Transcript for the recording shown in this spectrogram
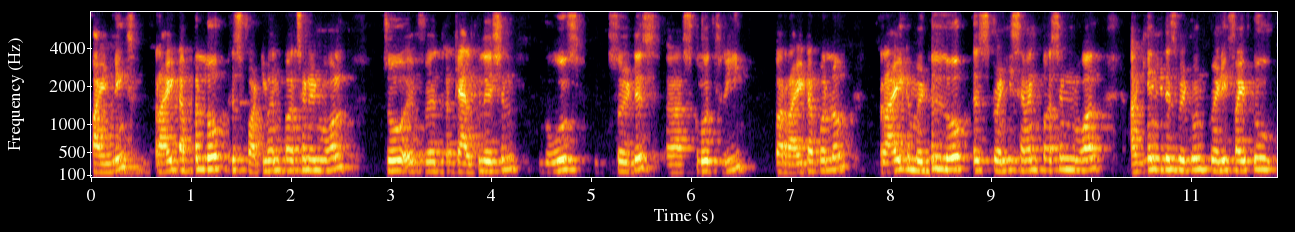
findings. Right upper lobe is 41% involved. So if the calculation goes, so it is uh, score three for right upper lobe. Right middle lobe is 27% involved. Again, it is between 25 to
